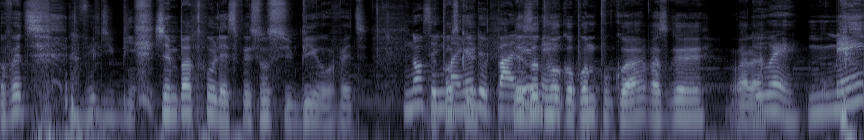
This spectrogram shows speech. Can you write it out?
Au fait, Ça fait du bien. j'aime pas trop l'expression subir, au fait. Non, c'est une manière de parler. Les autres mais... vont comprendre pourquoi, parce que, voilà. Ouais, mais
